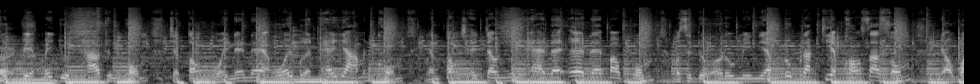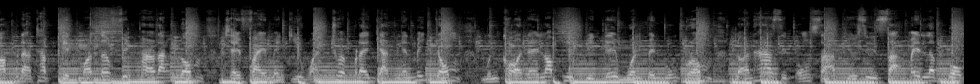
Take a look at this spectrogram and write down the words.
สุดเปียกไม่หยุดเท้าถึงผม จะต้องป่วยแน่ๆโอ้ยเบิดแพ้ยามันขมงั้นต้องใช้เจ้านี่แฮร์ไดเออร์ได้เป่าผมวัสดุอลูมิเนียมรูปรักเทียบของสะสมเงาวับประทับติดมอเตอร์ฟิตพลังลมใช้ไฟไม่กี่วันช่วยประหยัดเงินไม่จมหมุนคอได้รอบทิศบิดได้วนเป็นวงกลมร้อน 50 องศาผิวศีรษะไม่ระบม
